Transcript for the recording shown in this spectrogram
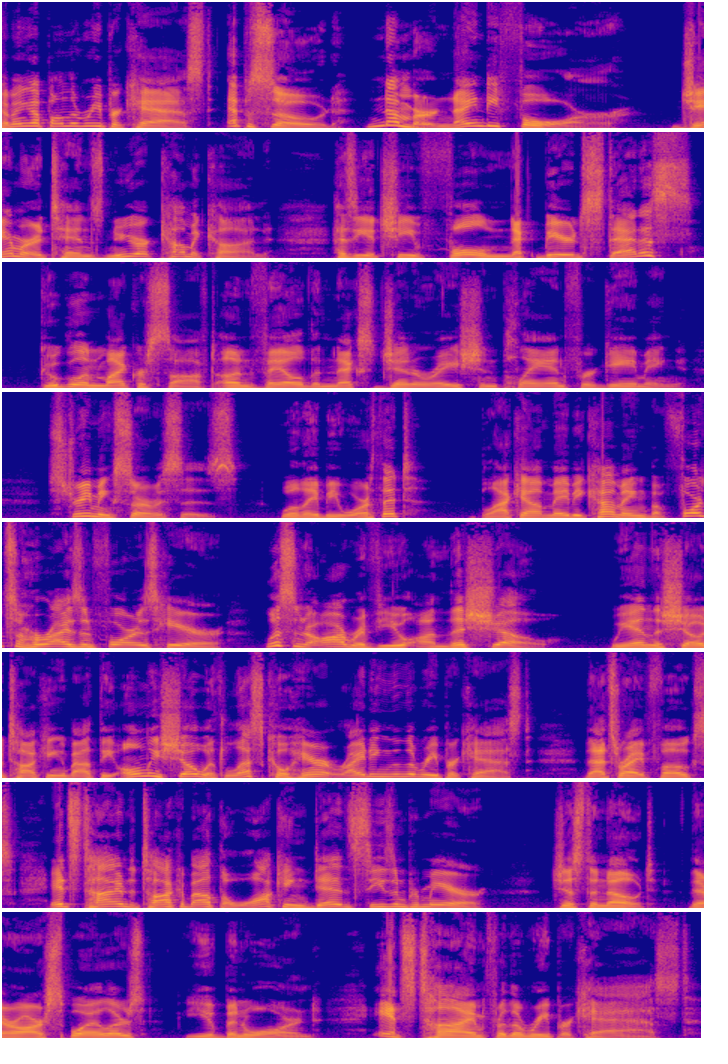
Coming up on the Reapercast, episode number 94. Jammer attends New York Comic Con. Has he achieved full neckbeard status? Google and Microsoft unveil the next generation plan for gaming. Streaming services. Will they be worth it? Blackout may be coming, but Forza Horizon 4 is here. Listen to our review on this show. We end the show talking about the only show with less coherent writing than the Reapercast. That's right, folks. It's time to talk about the Walking Dead season premiere. Just a note there are spoilers. You've been warned. It's time for the Reapercast.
